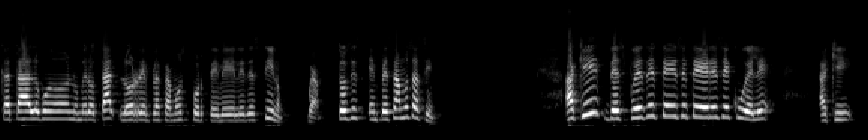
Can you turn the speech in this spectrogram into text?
catálogo número tal lo reemplazamos por TBL destino. Bueno, entonces empezamos así. Aquí, después de este str SQL, aquí,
